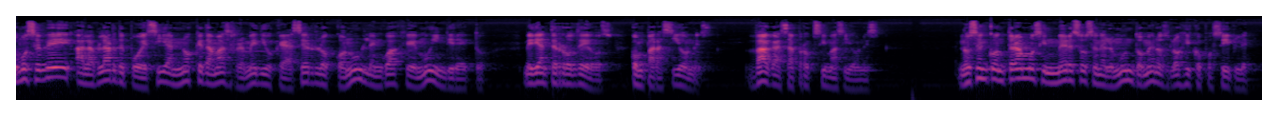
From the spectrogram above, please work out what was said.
Como se ve, al hablar de poesía no queda más remedio que hacerlo con un lenguaje muy indirecto, mediante rodeos, comparaciones, vagas aproximaciones. Nos encontramos inmersos en el mundo menos lógico posible,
